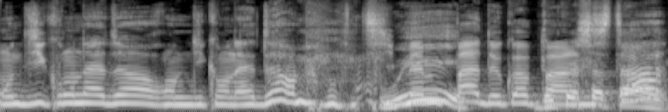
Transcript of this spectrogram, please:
on dit qu'on adore on dit qu'on adore mais on dit oui, même pas de quoi parle l'histoire.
